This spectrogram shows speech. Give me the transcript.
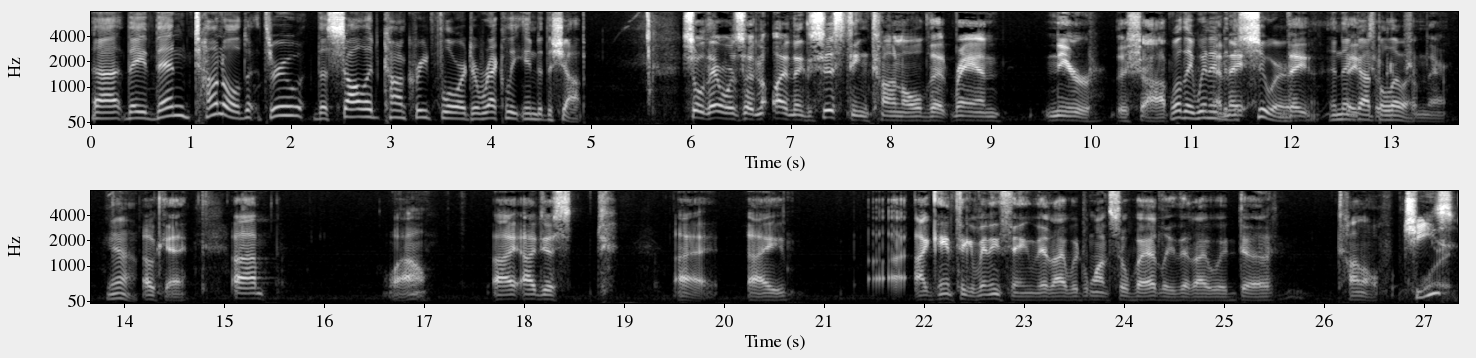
Uh, they then tunneled through the solid concrete floor directly into the shop. So there was an, an existing tunnel that ran near the shop. Well, they went into they, the sewer they, and then they got below it from there. Yeah. Okay. Um, wow. I, I just, I, I, I can't think of anything that I would want so badly that I would uh, tunnel. Cheese? For.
